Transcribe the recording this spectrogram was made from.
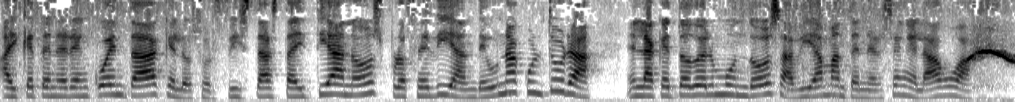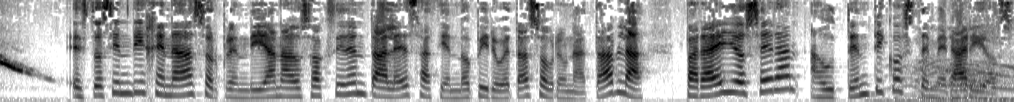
hay que tener en cuenta que los surfistas taitianos procedían de una cultura en la que todo el mundo sabía mantenerse en el agua. Estos indígenas sorprendían a los occidentales haciendo piruetas sobre una tabla. Para ellos eran auténticos temerarios.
